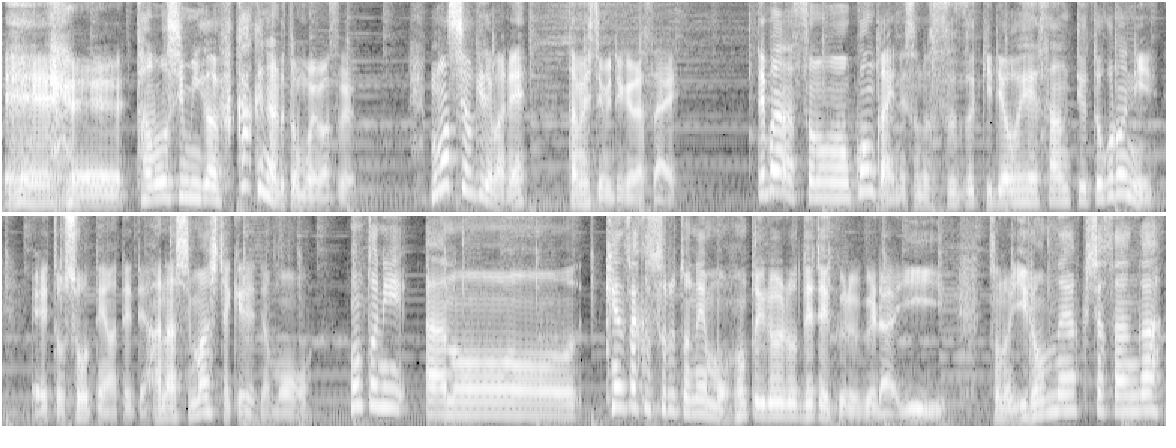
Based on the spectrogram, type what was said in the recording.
えー、楽しみが深くなると思います。もしよければね試してみてください。でまあその今回ねその鈴木亮平さんっていうところに、えー、と焦点当てて話しましたけれども本当にあのー、検索するとねもう本当いろいろ出てくるぐらいそのいろんな役者さんが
